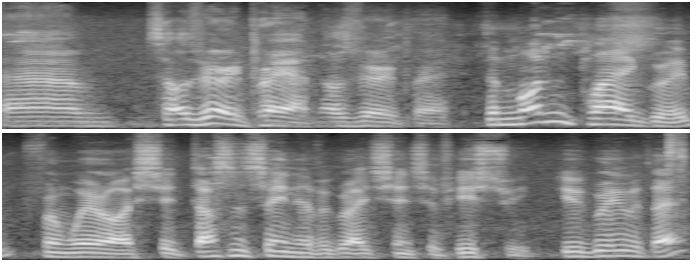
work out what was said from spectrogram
Um, so I was very proud. I was very proud. The modern player group, from where I sit, doesn't seem to have a great sense of history. Do you agree with that?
